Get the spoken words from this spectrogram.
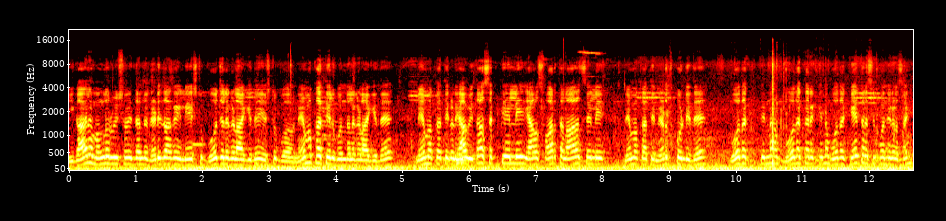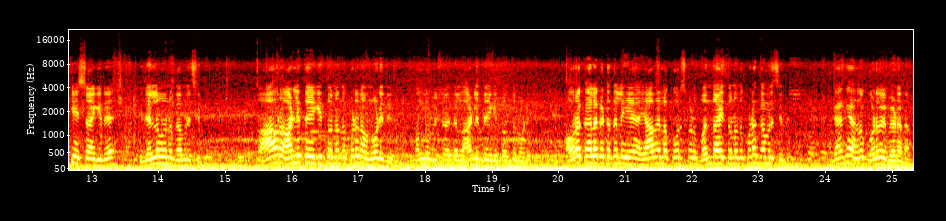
ಈಗಾಗಲೇ ಮಂಗಳೂರು ವಿಶ್ವವಿದ್ಯಾಲಯ ನಡೆದಾಗ ಇಲ್ಲಿ ಎಷ್ಟು ಗೋಜಲಗಳಾಗಿದೆ, ಎಷ್ಟು ಗೋ, ನೇಮಕಾತಿಯಲ್ಲಿ ಗೊಂದಲಗಳಾಗಿದೆ, ನೇಮಕಾತಿಗಳು ಯಾವ ಹಿತಾಸಕ್ತಿಯಲ್ಲಿ, ಯಾವ ಸ್ವಾರ್ಥ ಲಾಲಸೆಯಲ್ಲಿ ನೇಮಕಾತಿ ನಡೆದುಕೊಂಡಿದೆ. ಬೋಧಕಕ್ಕಿನ್ನ ಬೋಧಕರಕ್ಕಿಂತ ಬೋಧಕೇತರ ಸಿಬ್ಬಂದಿಗಳ ಸಂಖ್ಯೆ ಹೆಚ್ಚಾಗಿದೆ. ಇದೆಲ್ಲವನ್ನು ಗಮನಿಸಿದ್ದೀವಿ ಸೊ ಅವರ ಆಡಳಿತ ಹೇಗಿತ್ತು ಅನ್ನೋದು ಕೂಡ ನಾವು ನೋಡಿದ್ದೀವಿ ಮಂಗಳೂರು ವಿಶ್ವವಿದ್ಯಾಲಯದ ಆಡಳಿತ ಹೇಗಿತ್ತು ಅಂತ ನೋಡಿದ್ದೀವಿ ಅವರ ಕಾಲಘಟ್ಟದಲ್ಲಿ ಯಾವೆಲ್ಲ ಕೋರ್ಸ್ಗಳು ಬಂದಾಯಿತು ಅನ್ನೋದು ಕೂಡ ಗಮನಿಸಿದ್ದೀವಿ ಹಾಗಾಗಿ ಅದರ ಗೊಡವೆ ಬೇಡ ನಾವು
